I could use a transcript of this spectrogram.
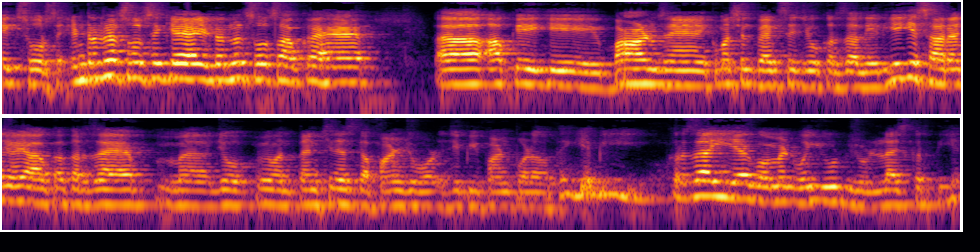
एक सोर्स है। इंटरनल सोर्स है क्या है? इंटरनल सोर्स आपका है आपके ये बॉन्ड्स हैं कमर्शियल बैंक से जो कर्जा ले लिए, ये सारा जो है आपका कर्जा है जो पेंशनर्स का फंड जो जीपी फंड पड़ा होता है, ये भी कर्जा ही है गवर्नमेंट वही यूटिलाइज करती है।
